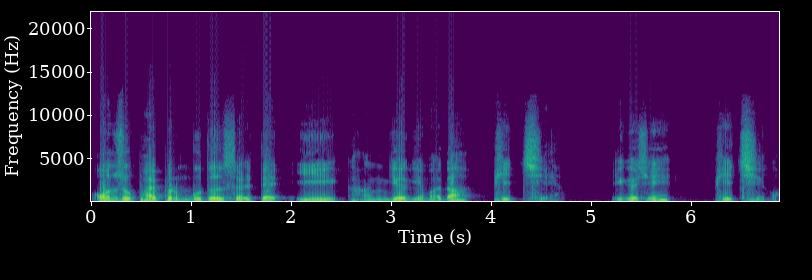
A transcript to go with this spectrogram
온수 파이프를 묻었을 때 이 간격이 뭐다? 피치. 이것이 피치고.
